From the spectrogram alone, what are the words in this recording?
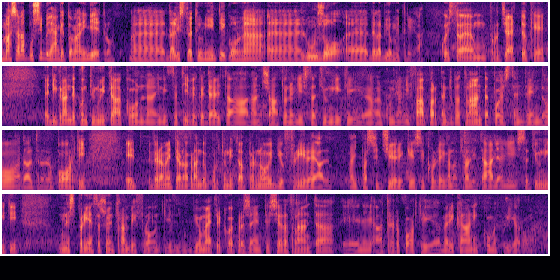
ma sarà possibile anche tornare indietro eh, dagli Stati Uniti con eh, l'uso eh, della biometria. Questo è un progetto che è di grande continuità con iniziative che Delta ha lanciato negli Stati Uniti eh, alcuni anni fa, partendo da Atlanta e poi estendendo ad altri aeroporti e veramente è una grande opportunità per noi di offrire al, ai passeggeri che si collegano tra l'Italia e gli Stati Uniti un'esperienza su entrambi i fronti. Il biometrico è presente sia ad Atlanta e negli altri aeroporti americani come qui a Roma.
